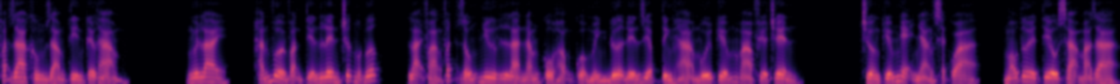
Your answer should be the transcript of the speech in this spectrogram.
phát ra không dám tin kêu thảm. Nguyên lai, like, hắn vừa vặn tiến lên trước một bước, lại phảng phất giống như là nắm cổ họng của mình đưa đến Diệp Tinh Hà mũi kiếm mà phía trên. Trường kiếm nhẹ nhàng xẹt qua, máu tươi tiêu xạ mà ra.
